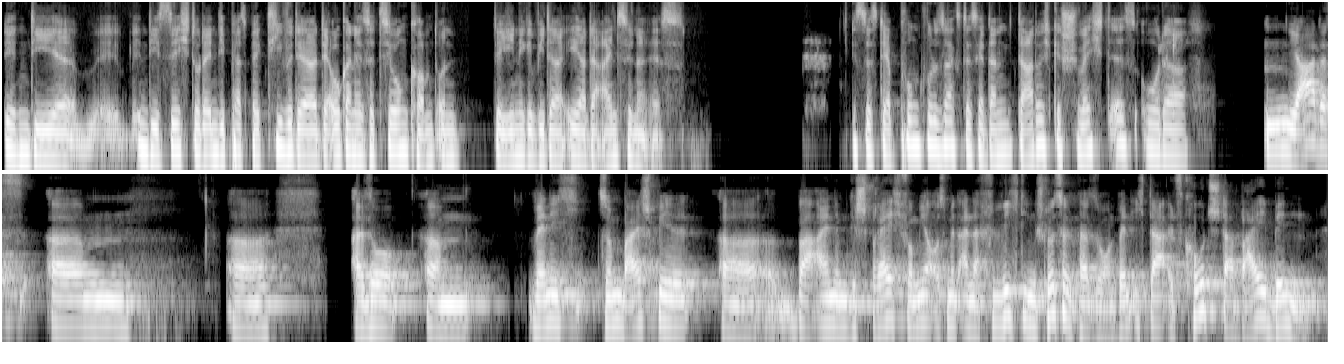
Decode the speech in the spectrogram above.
in die in die Sicht oder in die Perspektive der der Organisation kommt und derjenige wieder eher der Einzelne ist. Ist das der Punkt, wo du sagst, dass er dann dadurch geschwächt ist oder? Ja, das, ähm, äh, also ähm, wenn ich zum Beispiel bei einem Gespräch von mir aus mit einer wichtigen Schlüsselperson, wenn ich da als Coach dabei bin,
